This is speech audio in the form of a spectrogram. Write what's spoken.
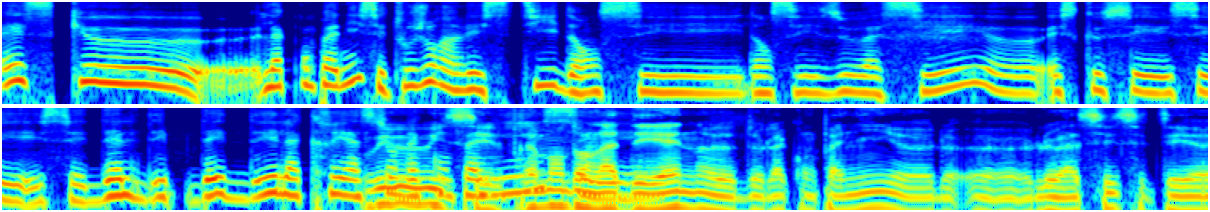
Est-ce que la compagnie s'est toujours investie dans ces, dans ces EAC euh, Est-ce que c'est c'est c'est dès, la création Oui, de la oui, c'est compagnie vraiment dans c'est- l'ADN euh, de la compagnie. euh, le, euh, le AC, c'était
